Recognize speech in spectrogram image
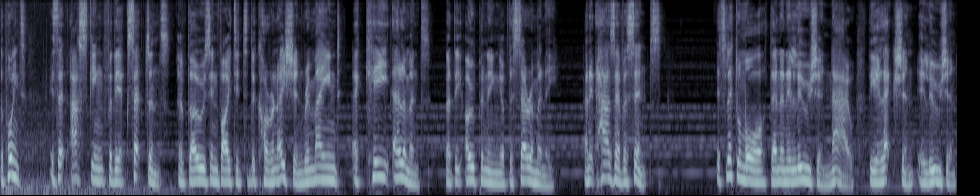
The point is that asking for the acceptance of those invited to the coronation remained a key element at the opening of the ceremony, and it has ever since. It's little more than an illusion now, the election illusion.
